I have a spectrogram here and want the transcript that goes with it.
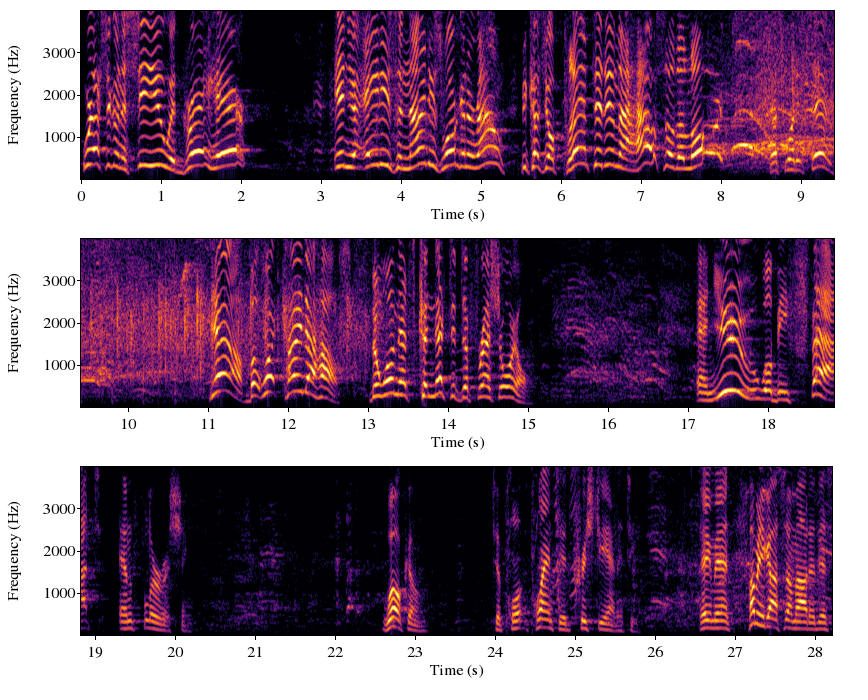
We're actually going to see you with gray hair in your 80s and 90s walking around because you're planted in the house of the Lord. That's what it says. Yeah, but what kind of house? The one that's connected to fresh oil. And you will be fat and flourishing. Welcome to pl- planted Christianity. Amen. How many got some out of this?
